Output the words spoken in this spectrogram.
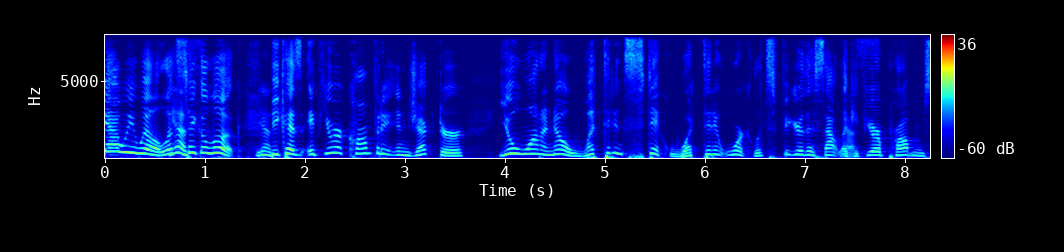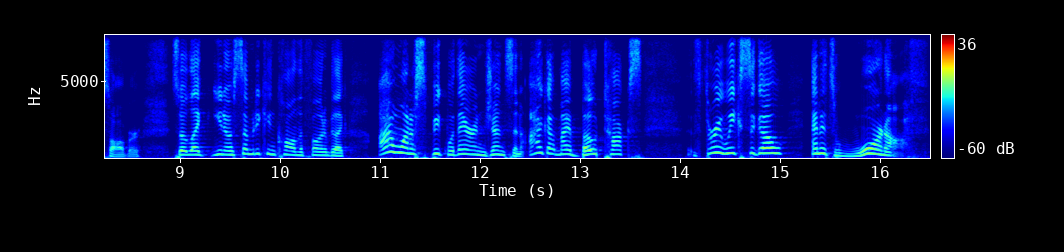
yeah, we will. Let's Yes. take a look." Yes. Because if you're a confident injector, you'll want to know what didn't stick, what didn't work. Let's figure this out. Like if you're a problem solver. So like, you know, somebody can call on the phone and be like, "I want to speak with Erin Jensen. I got my Botox 3 weeks ago and it's worn off."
